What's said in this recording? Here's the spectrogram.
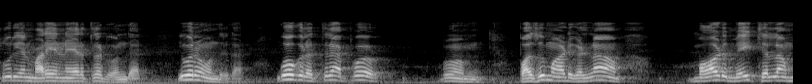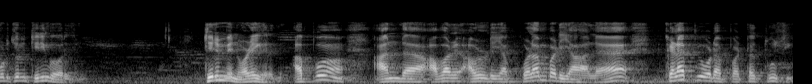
சூரியன் மறைய நேரத்தில் வந்தார். இவரும் வந்திருக்கார். கோகுலத்தில் அப்போ பசு மாடுகள்லாம் மாடு மேய்ச்செல்லாம் முடிச்சுட்டு திரும்பி வருது. திரும்பி நுழைகிறது. அப்போ அந்த அவர் அவளுடைய குளம்படியால் கிளப்பி விடப்பட்ட தூசி.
